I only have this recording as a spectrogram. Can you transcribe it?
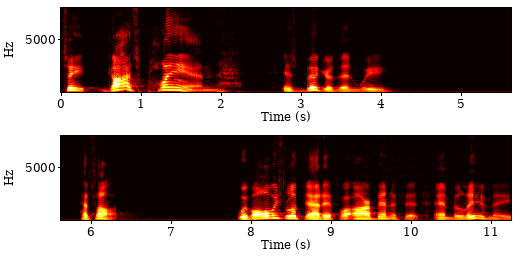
See, God's plan is bigger than we have thought. We've always looked at it for our benefit. And believe me,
